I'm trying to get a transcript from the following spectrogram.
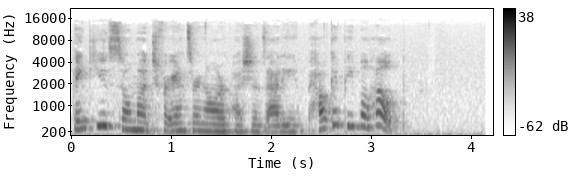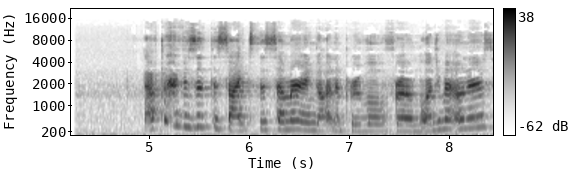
Thank you so much for answering all our questions, Addie. How can people help? After I visit the sites this summer and gotten approval from laundromat owners,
